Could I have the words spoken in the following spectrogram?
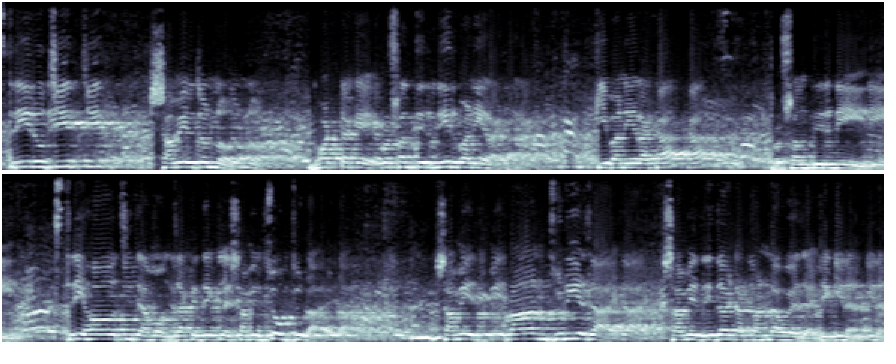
স্ত্রীর উচিত স্বামীর জন্য ঘরটাকে প্রশান্তির নীর বানিয়ে রাখা। কি বানিয়ে রাখা? প্রশান্তির নীর। স্ত্রী হওয়া উচিত এমন যাকে দেখলে স্বামীর চোখ জুড়ায়। স্বামীর প্রাণ জুড়িয়ে যায় স্বামীর হৃদয়টা ঠান্ডা হয়ে যায় ঠিক কিনা? কিনা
